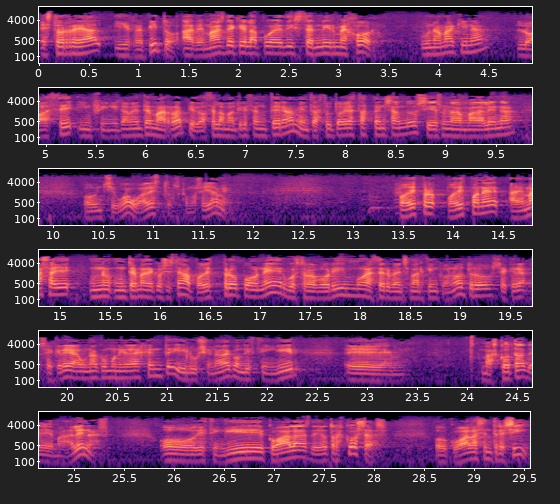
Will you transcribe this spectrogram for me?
Esto es real y repito, además de que la puede discernir mejor una máquina, lo hace infinitamente más rápido, hace la matriz entera mientras tú todavía estás pensando si es una magdalena o un chihuahua de estos, como se llame. Podéis, podéis poner, además hay un, tema de ecosistema, podéis proponer vuestro algoritmo y hacer benchmarking con otro, se crea, se crea una comunidad de gente ilusionada con distinguir eh, mascotas de magdalenas, o distinguir koalas de otras cosas, o koalas entre sí.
